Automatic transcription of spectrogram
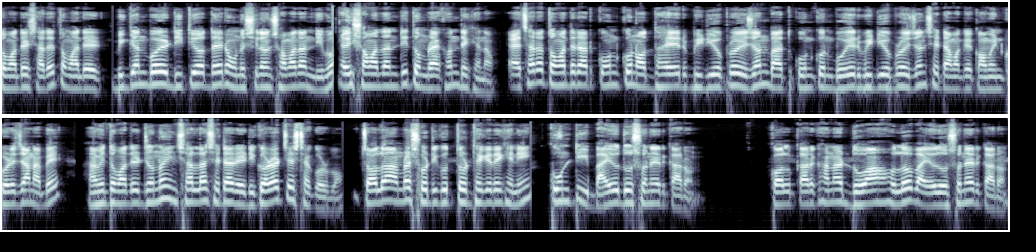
তোমাদের সাথে তোমাদের বিজ্ঞান বইয়ের দ্বিতীয় অধ্যায়ের অনুশীলন সমাধান দিব। এই সমাধানটি তোমরা এখন দেখে নাও। এছাড়া তোমাদের আর কোন কোন অধ্যায়ের ভিডিও প্রয়োজন বা কোন কোন বইয়ের ভিডিও প্রয়োজন সেটা আমাকে কমেন্ট করে জানাবে। আমি তোমাদের জন্য ইনশাল্লাহ সেটা রেডি করার চেষ্টা করব। চলো আমরা সঠিক উত্তর থেকে দেখে নিই। কোনটি বায়ু দূষণের কারণ? কলকারখানার দোয়া হলো বায়ু দূষণের কারণ।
